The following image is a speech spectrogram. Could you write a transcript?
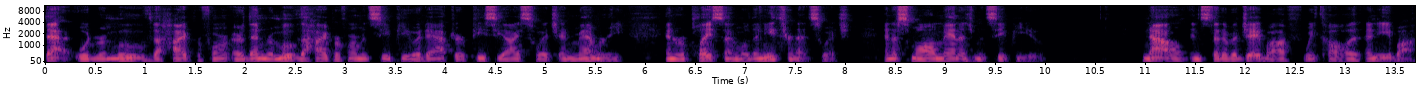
that would remove the high perform or then remove the high performance CPU adapter, PCI switch, and memory and replace them with an Ethernet switch and a small management CPU. Now, instead of a JBOF, we call it an EBOF.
